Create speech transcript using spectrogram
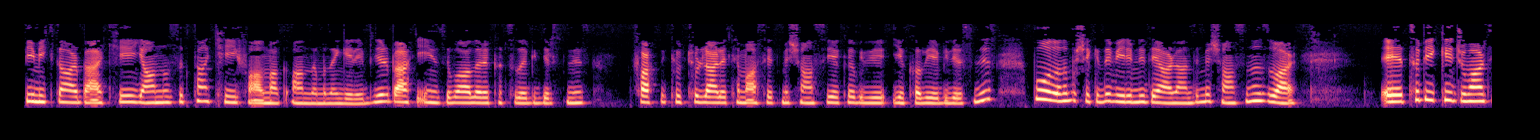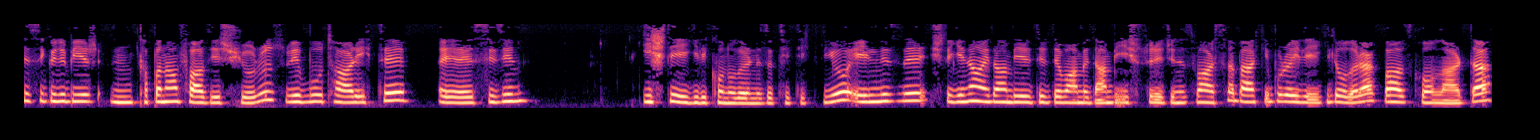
bir miktar belki yalnızlıktan keyif almak anlamına gelebilir. Belki inzivalara katılabilirsiniz. Farklı kültürlerle temas etme şansı yakalayabilirsiniz. Bu alanı bu şekilde verimli değerlendirme şansınız var. E, tabii ki cumartesi günü bir kapanan faz yaşıyoruz ve bu tarihte e, sizin işle ilgili konularınızı tetikliyor. Elinizde işte yeni aydan beridir devam eden bir iş süreciniz varsa belki burayla ilgili olarak bazı konularda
